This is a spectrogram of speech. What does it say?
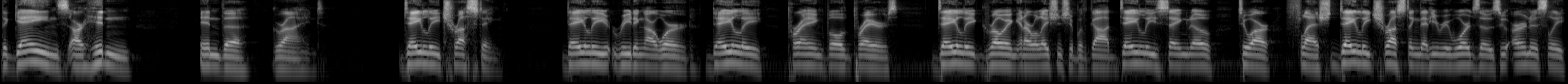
The gains are hidden in the grind. Daily trusting, daily reading our word, daily praying bold prayers, daily growing in our relationship with God, daily saying no to our flesh, daily trusting that He rewards those who earnestly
